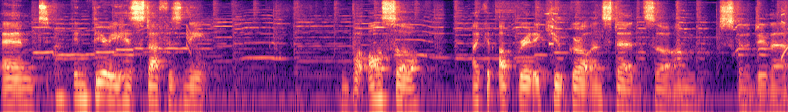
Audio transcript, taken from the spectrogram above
and in theory his stuff is neat. But also, I could upgrade a cute girl instead, so I'm just gonna do that.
